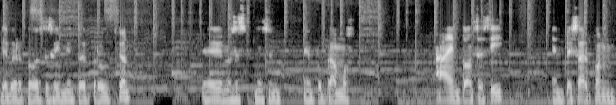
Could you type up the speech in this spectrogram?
ver todo ese seguimiento de producción, eh, nos, enfocamos a entonces sí empezar con,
